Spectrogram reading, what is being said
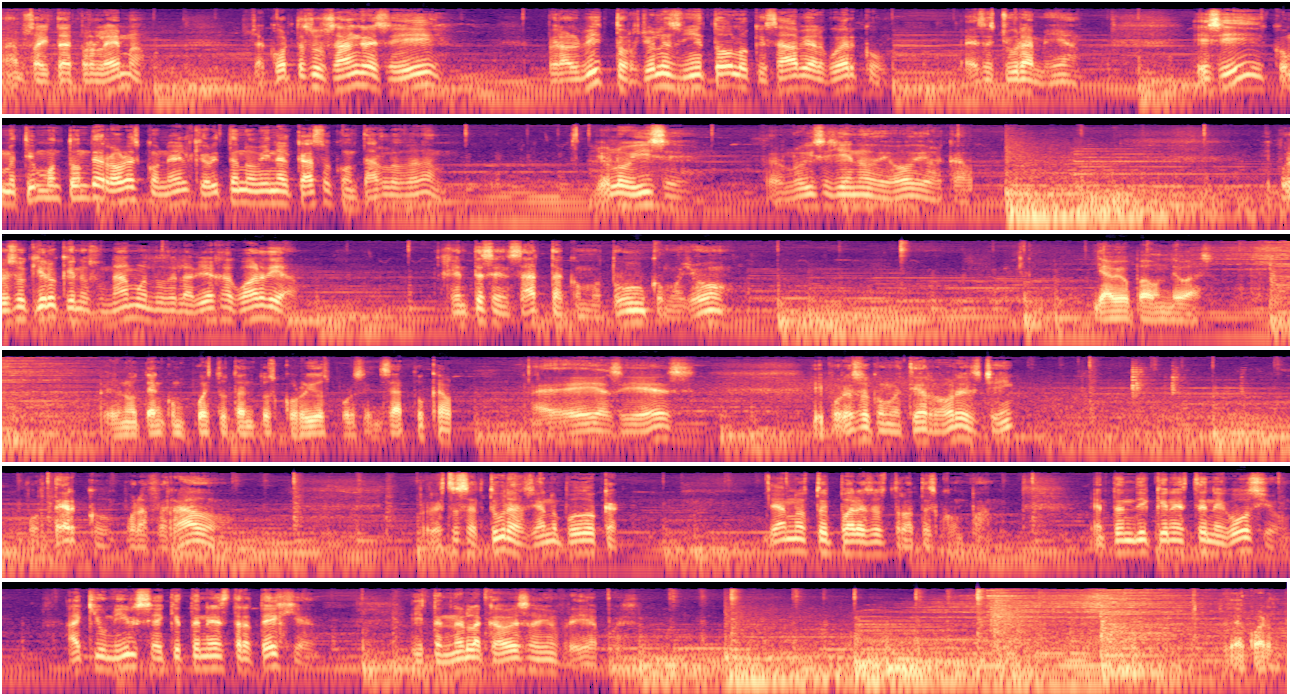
Ah, pues ahí está el problema. Ya corta su sangre, sí. Pero al Víctor yo le enseñé todo lo que sabe al huerco. Esa es chura mía. Y sí, cometí un montón de errores con él que ahorita no viene al caso contarlos, ¿verdad? Yo lo hice, pero lo hice lleno de odio al cabo. Y por eso quiero que nos unamos los de la vieja guardia. Gente sensata como tú, como yo. Ya veo para dónde vas. Pero no te han compuesto tantos corridos por sensato, cabrón. Ey, así es. Y por eso cometí errores, ching. Por terco, por aferrado. Pero a estas alturas ya no puedo ca... Ya no estoy para esos trotes, compa. Entendí que en este negocio hay que unirse, hay que tener estrategia. Y tener la cabeza bien fría, pues. De acuerdo.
